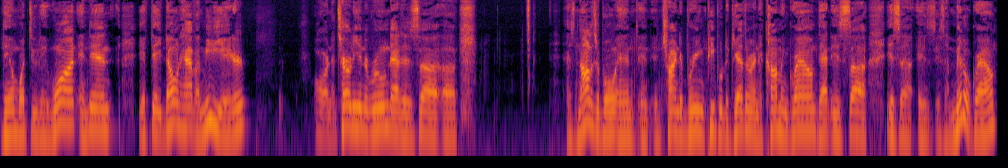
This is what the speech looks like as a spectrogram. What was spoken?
them what do they want. And then if they don't have a mediator or an attorney in the room that is, uh, uh, as knowledgeable and, and, and, trying to bring people together in a common ground that is uh, is a is, is a middle ground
